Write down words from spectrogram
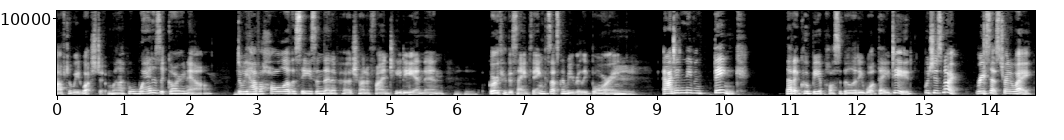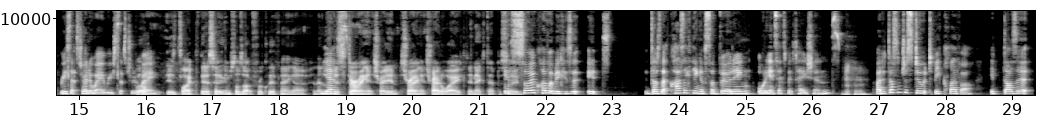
after we'd watched it. And we're like, well, where does it go now? Do we Mm. have a whole other season then of her trying to find Chidi and then Mhm. go through the same thing? Because that's going to be really boring. Mm. And I didn't even think that it could be a possibility what they did, which is no, reset straight away, reset straight away, reset straight Well, away. it's like they're setting themselves up for a cliffhanger, and then Yes. they're just throwing it straight in, throwing it straight away the next episode. It's so clever because it, it does that classic thing of subverting audience expectations, Mhm. but it doesn't just do it to be clever. It does it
